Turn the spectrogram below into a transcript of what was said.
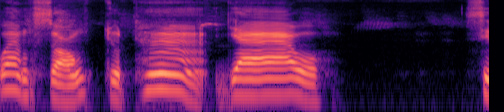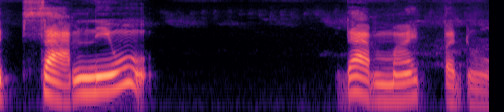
กว้างสองจุดห้ายาวสิบสามนิ้ว ด้ามไม้ประดู่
